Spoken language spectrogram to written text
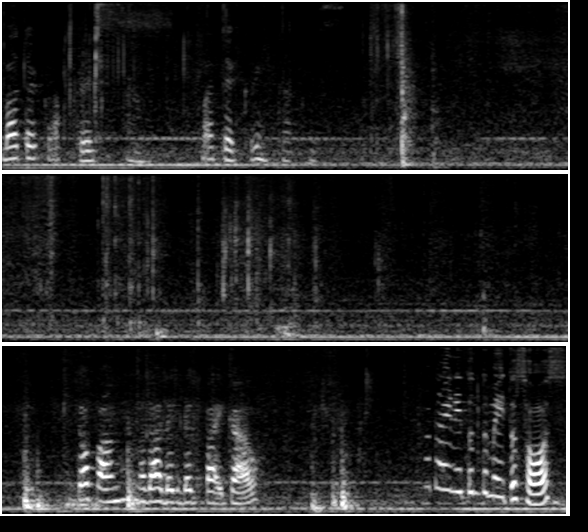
Butter crackers. Buttercream crackers. Ikaw, Pam, madadagdag pa ikaw. Ano tayo nitong tomato sauce?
